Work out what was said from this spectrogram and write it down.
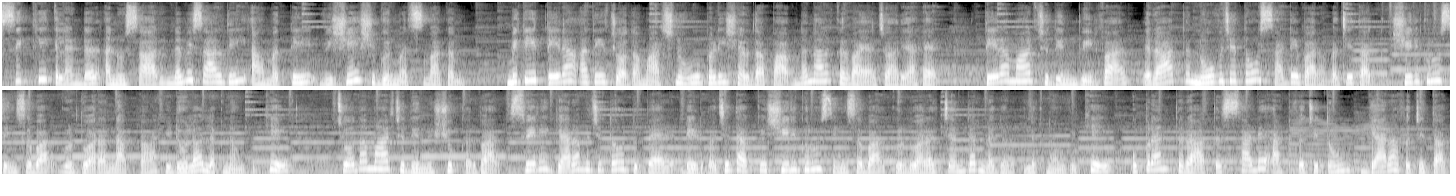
ਸਿੱਖੀ ਕੈਲੰਡਰ ਅਨੁਸਾਰ ਨਵੇਂ ਸਾਲ ਦੀ ਆਮਦ ਤੇ ਵਿਸ਼ੇਸ਼ ਗੁਰਮਤਿ ਸਮਾਗਮ। ਮਿਤੀ 13 ਅਤੇ 14 ਮਾਰਚ ਨੂੰ ਬੜੀ ਸ਼ਰਧਾ ਭਾਵਨਾ ਨਾਲ ਕਰਵਾਇਆ ਜਾ ਰਿਹਾ ਹੈ। 13 ਮਾਰਚ ਦਿਨ ਵੀਰਵਾਰ, ਰਾਤ 9 ਵਜੇ ਤੋਂ 12:30 ਵਜੇ ਤੱਕ ਸ੍ਰੀ ਗੁਰੂ ਸਿੰਘ ਸਭਾ ਗੁਰਦੁਆਰਾ ਨਾਕਾ, ਹਿਡੋਲਾ, ਲਖਨਊ ਵਿਖੇ 14 ਮਾਰਚ ਦਿਨ ਸ਼ੁੱਕਰਵਾਰ, ਸਵੇਰੇ 11 ਵਜੇ ਤੋਂ ਦੁਪਹਿਰ 1:30 ਵਜੇ ਤੱਕ ਸ੍ਰੀ ਗੁਰੂ ਸਿੰਘ ਸਭਾ ਗੁਰਦੁਆਰਾ ਚੰਦਰ ਨਗਰ, ਲਖਨਊ ਵਿਖੇ, ਉਪਰੰਤ ਰਾਤ 8:30 ਵਜੇ ਤੋਂ 11 ਵਜੇ ਤੱਕ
